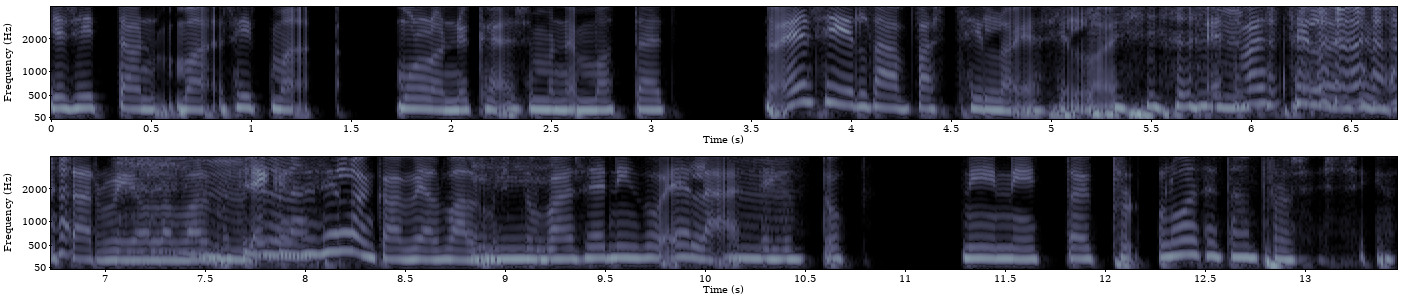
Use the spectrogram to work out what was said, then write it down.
Ja sitten on, mä, sit mä, mulla on nykyään semmoinen motto, että no ensi ilta on vasta silloin ja silloin. että vasta silloin sen tarvii olla valmis. Mm. Eikä se silloinkaan vielä valmistu, Ei. vaan se niinku elää se Mm. juttu. Niin, niin toi pro- luotetaan prosessiin.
